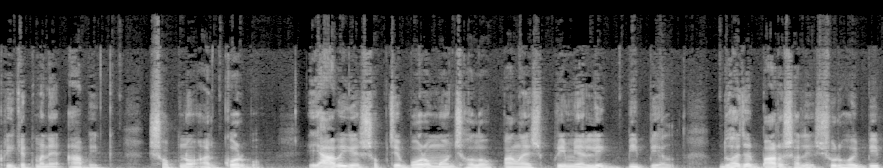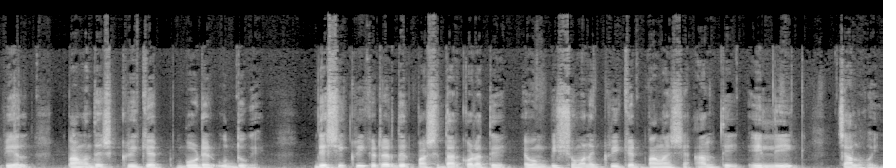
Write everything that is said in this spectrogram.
ক্রিকেট মানে আবেগ, স্বপ্ন আর গর্ব। এই আবেগের সবচেয়ে বড় মঞ্চ হল বাংলাদেশ প্রিমিয়ার লিগ বিপিএল। দু হাজার বারো সালে শুরু হয় বিপিএল, বাংলাদেশ ক্রিকেট বোর্ডের উদ্যোগে। দেশি ক্রিকেটারদের পাশে দাঁড় করাতে এবং বিশ্বমানের ক্রিকেট বাংলাদেশে আনতে এই লিগ চালু হয়।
